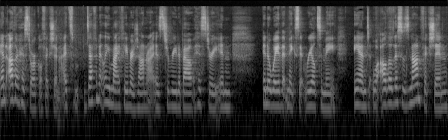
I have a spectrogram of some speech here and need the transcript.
and other historical fiction. It's definitely my favorite genre is to read about history in in a way that makes it real to me. And well, although this is nonfiction,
